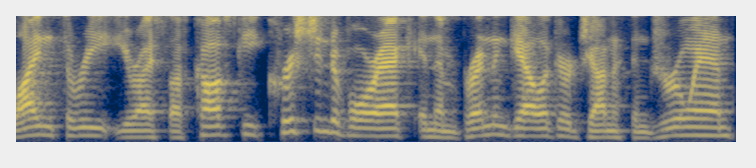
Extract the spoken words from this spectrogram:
Line three, Uri Slafkovsky, Christian Dvorak, and then Brendan Gallagher, Jonathan Drouin.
